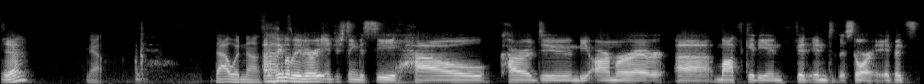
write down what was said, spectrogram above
Yeah, Yeah, that would not. I think surprise it'll me. be very interesting to see how Cara Dune, the armorer, uh, Moff Gideon fit into the story. If it's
